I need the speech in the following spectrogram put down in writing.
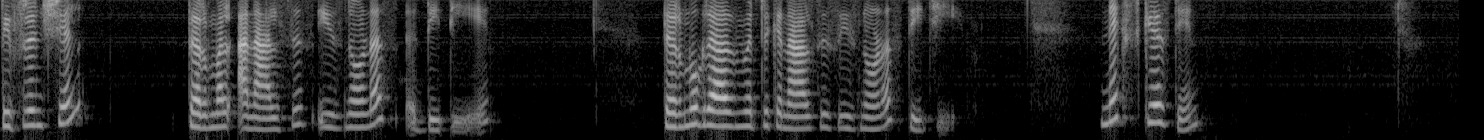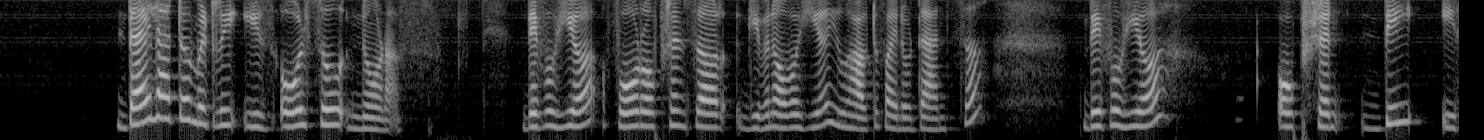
Differential thermal analysis is known as DTA. Thermogravimetric analysis is known as TGA. Next question. Dilatometry is also known as Therefore, here four options are given over here. You have to find out the answer. Therefore, here option D is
